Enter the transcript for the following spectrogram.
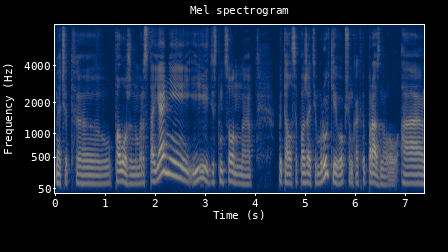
значит, э, положенном расстоянии и дистанционно пытался пожать им руки, в общем, как-то праздновал. А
